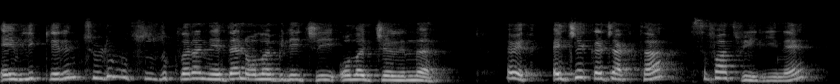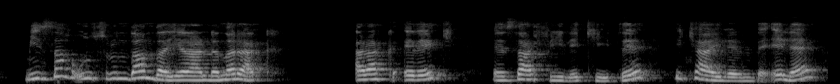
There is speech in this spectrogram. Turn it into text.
Evliliklerin türlü mutsuzluklara neden olabileceği olacağını. Evet, ecek acakta sıfat fiil yine. Mizah unsurundan da yararlanarak arak erek e, zarf fiil ekiydi. Hikayelerinde ele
